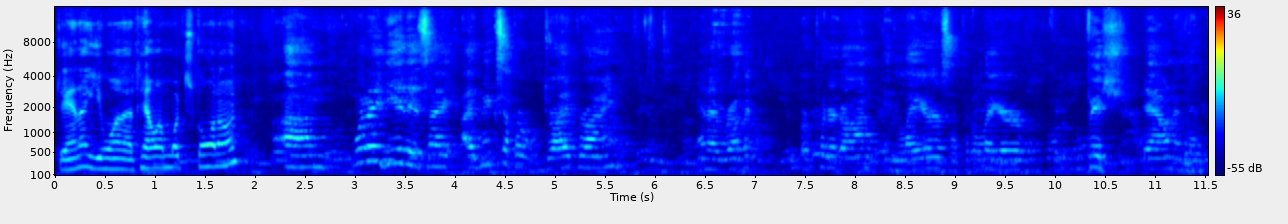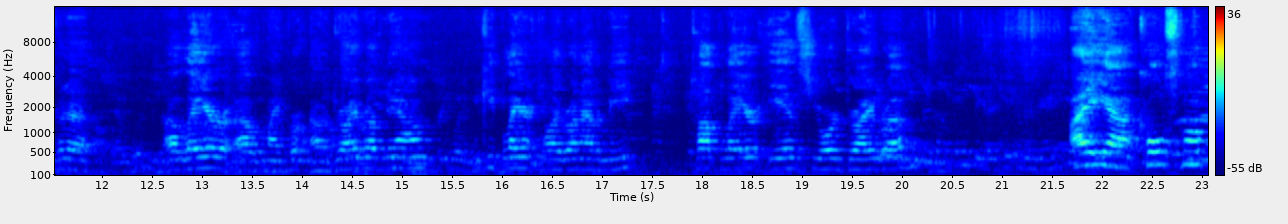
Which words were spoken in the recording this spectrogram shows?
Jana, you want to tell them what's going on? Um, what I did is I, I mix up a dry brine and I rub it or put it on in layers. I put a layer of fish down and then put a, a layer of my uh, dry rub down. You keep layering until I run out of meat. Top layer is your dry rub. I uh, cold smoke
